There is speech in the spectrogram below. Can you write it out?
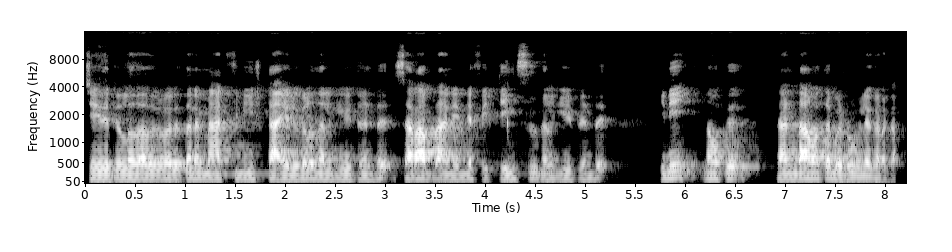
ചെയ്തിട്ടുള്ളത്. അതുപോലെ തന്നെ മാറ്റ് ഫിനിഷ് ടൈലുകൾ നൽകിയിട്ടുണ്ട്. സെറ ബ്രാൻഡിന്റെ ഫിറ്റിംഗ്സ് നൽകിയിട്ടുണ്ട്. ഇനി നമുക്ക് രണ്ടാമത്തെ ബെഡ്റൂമിലേക്ക് കിടക്കാം.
